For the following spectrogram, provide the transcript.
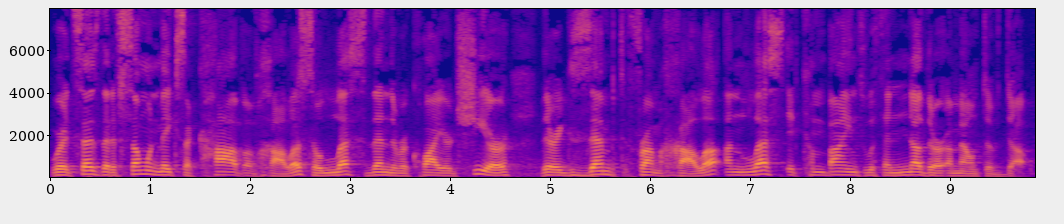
where it says that if someone makes a kav of Chala, so less than the required shiur, they're exempt from Chala unless it combines with another amount of dough.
